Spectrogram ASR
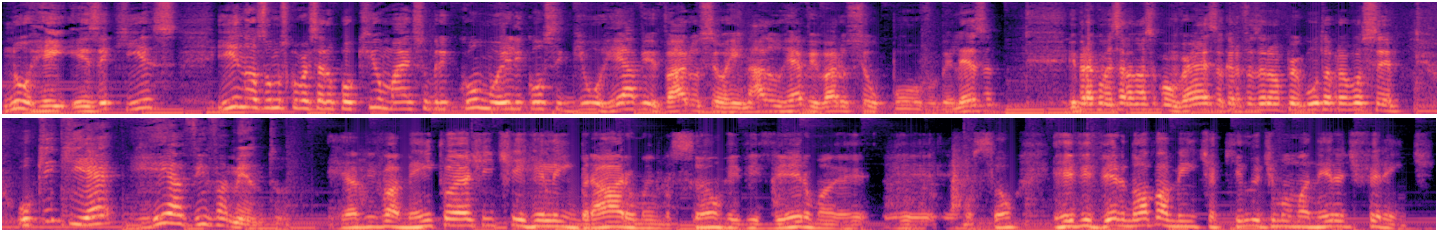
no rei Ezequias e nós vamos conversar um pouquinho mais sobre como ele conseguiu reavivar o seu reinado, reavivar o seu povo, beleza? E para começar a nossa conversa, eu quero fazer uma pergunta para você. O que, que é reavivamento? Reavivamento é a gente relembrar uma emoção, reviver uma é, é, emoção, reviver novamente aquilo de uma maneira diferente.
